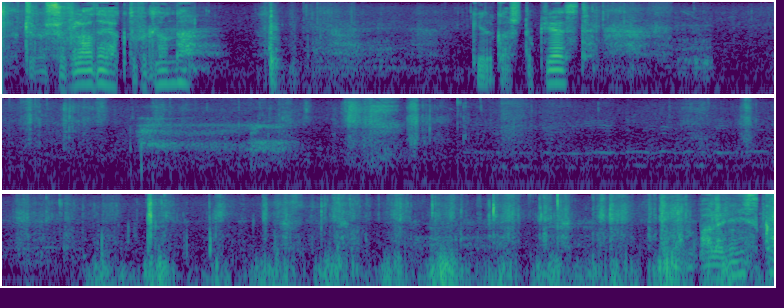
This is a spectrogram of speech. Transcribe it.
Zobaczymy szufladę, jak to wygląda. Kilka sztuk jest. Mam palenisko.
